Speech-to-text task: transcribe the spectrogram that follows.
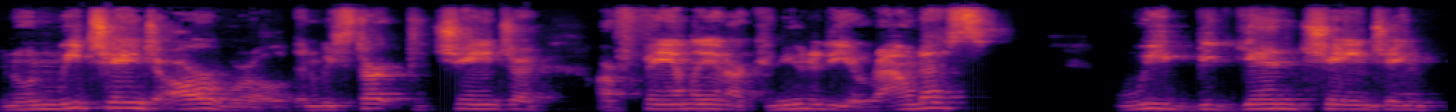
And when we change our world and we start to change our, our family and our community around us, we begin changing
